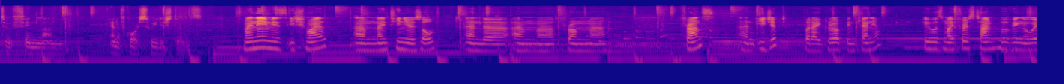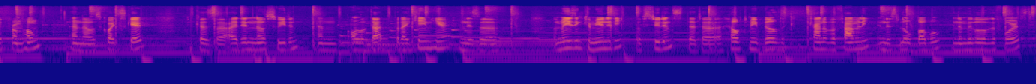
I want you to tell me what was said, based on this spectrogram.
to Finland, and of course Swedish students. My name is Ishmael. I'm 19 years old and uh, I'm uh, from uh, France and Egypt, but I grew up in Kenya. It was my first time moving away from home and I was quite scared because uh, I didn't know Sweden and all of that, but I came here and there's a amazing community of students that uh, helped me build kind of a family in this little bubble in the middle of the forest.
